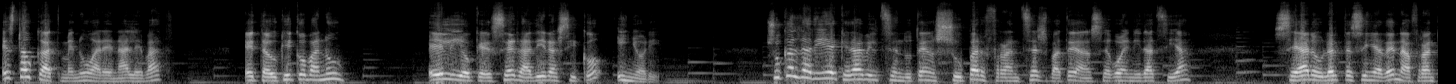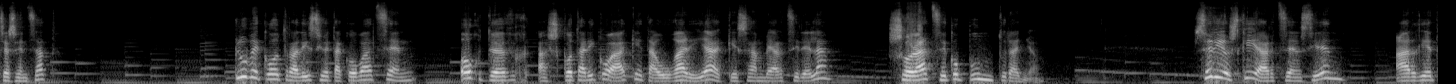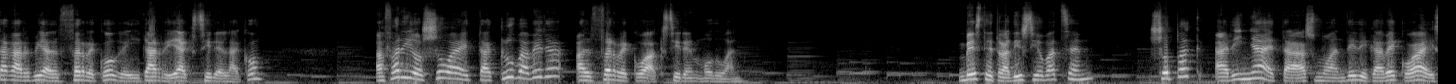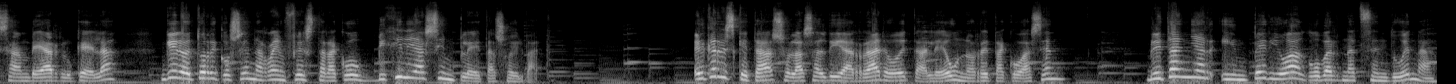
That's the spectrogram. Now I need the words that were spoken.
Ez daukat menuaren ale bat, eta ukiko banu, helioke zer adieraziko inori. Zukaldariek erabiltzen duten super frantses batean zegoen idatzia, zeharo ulertezina dena frantsesentzat. Klubeko tradizioetako bat zen, hor askotarikoak eta ugariak esan behar zirela, soratzeko punturaino. Serioski hartzen ziren, argi eta garbi alferreko gehigarriak zirelako. Afari osoa eta kluba bera alferrekoak ziren moduan. Beste tradizio bat zen, sopak harina eta asmo handirik gabekoa izan behar lukeela, gero etorriko zen arrain festarako vigilia simple eta soil bat. Elkarrizketa solasaldia raro eta leun horretakoa zen, Britaniar imperioa gobernatzen duena,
